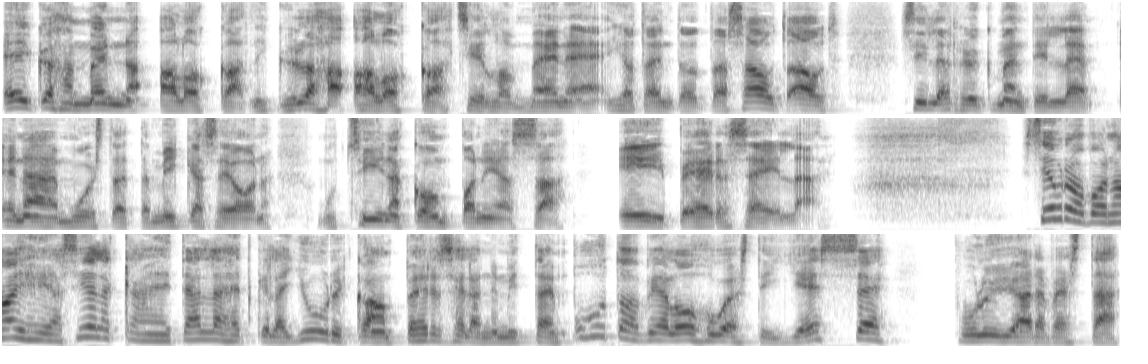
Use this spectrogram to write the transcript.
Eiköhän mennä alokkaat, niin kyllähän alokkaat silloin menee. Joten tota, shout out sille rykmentille, enää en muista, että mikä se on, mutta siinä komppaniassa ei perseillä. Seuraavaan aihe, ja sielläkään ei tällä hetkellä juurikaan perseillä, nimittäin puhutaan vielä ohuesti Jesse Pulyjärvestä,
